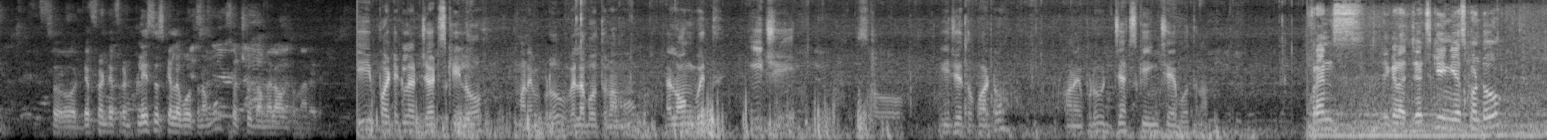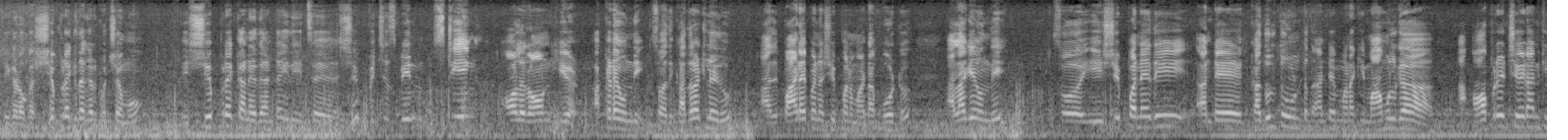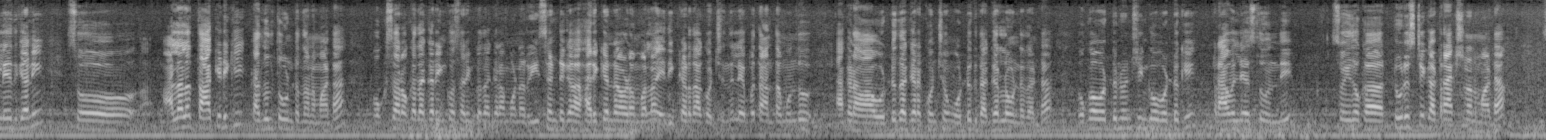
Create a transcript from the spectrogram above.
సో డిఫరెంట్ డిఫరెంట్ ప్లేసెస్కి వెళ్ళబోతున్నాము. సో చూద్దాం ఎలా ఉంటుంది అనేది ఈ పర్టికులర్ జెట్ స్కీలో మనం ఇప్పుడు వెళ్ళబోతున్నాము అలాంగ్ విత్ ఈజే సో ఈజేతో పాటు మనం ఇప్పుడు జెట్ స్కీయింగ్ చేయబోతున్నాం. ఫ్రెండ్స్ ఇక్కడ జెట్ స్కీయింగ్ చేసుకుంటూ ఇక్కడ ఒక షిప్ రెక్ దగ్గరకు వచ్చాము. ఈ షిప్ రెక్ అనేది అంటే ఇది it's ship which is been staying all around here అక్కడే ఉంది. సో అది కదలట్లేదు. అది పాడైపోయిన షిప్ అనమాట బోటు అలాగే ఉంది. సో ఈ షిప్ అనేది అంటే కదులుతూ ఉంటుంది. అంటే మనకి మామూలుగా ఆపరేట్ చేయడానికి లేదు కానీ సో అలల తాకిడికి కదులుతూ ఉంటుంది అనమాట ఒకసారి ఒక దగ్గర ఇంకోసారి ఇంకో దగ్గర మొన్న రీసెంట్గా హరికెన్ రావడం వల్ల ఇది ఇక్కడ దాకా వచ్చింది. లేకపోతే అంతకుముందు అక్కడ ఆ ఒడ్డు దగ్గర కొంచెం ఒడ్డుకు దగ్గరలో ఉండదంట. ఒక ఒడ్డు నుంచి ఇంకో ఒడ్డుకి ట్రావెల్ చేస్తూ ఉంది. సో ఇది ఒక టూరిస్టిక్ అట్రాక్షన్ అనమాట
